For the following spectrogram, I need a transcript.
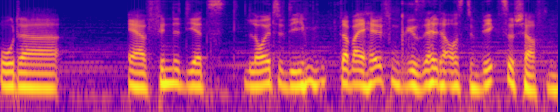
Oder er findet jetzt Leute, die ihm dabei helfen, Griselda aus dem Weg zu schaffen.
